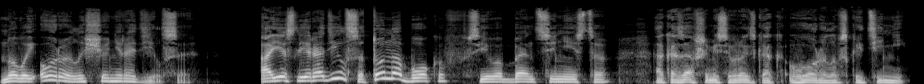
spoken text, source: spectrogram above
новый Оруэлл еще не родился. А если и родился, то Набоков с его бенд «Синистер», оказавшимися вроде как в Оруэлловской тени.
